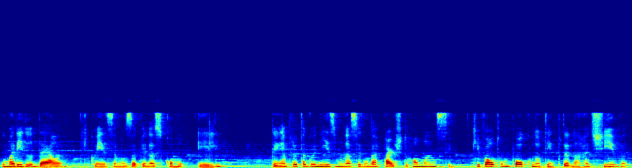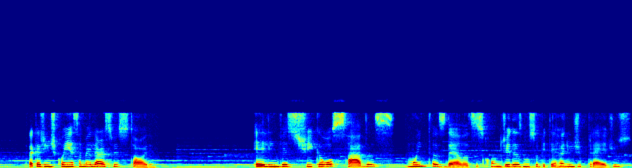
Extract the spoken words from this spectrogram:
O marido dela, que conhecemos apenas como ele, ganha protagonismo na segunda parte do romance, que volta um pouco no tempo da narrativa para que a gente conheça melhor sua história. Ele investiga ossadas, muitas delas escondidas no subterrâneo de prédios,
